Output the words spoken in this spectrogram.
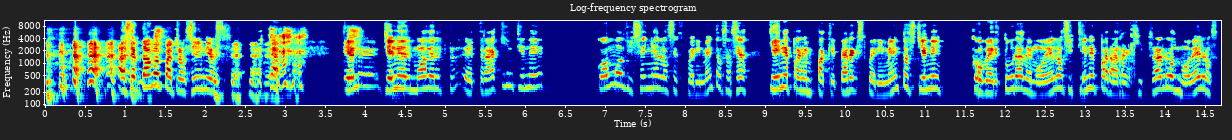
Aceptamos patrocinios. tiene, tiene el model eh, tracking, tiene cómo diseña los experimentos, o sea, tiene para empaquetar experimentos, tiene cobertura de modelos y tiene para registrar los modelos.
